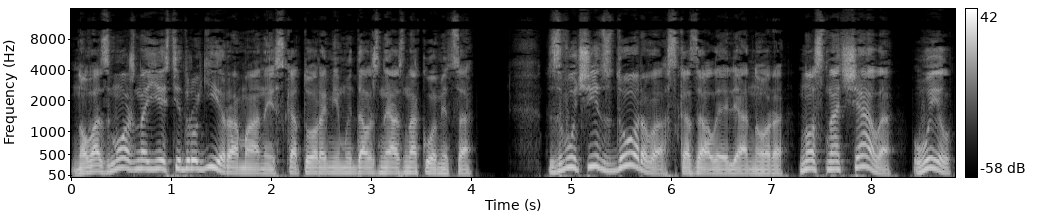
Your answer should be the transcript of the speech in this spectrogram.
но, возможно, есть и другие романы, с которыми мы должны ознакомиться. «Звучит здорово», — сказала Элеонора, — «но сначала, Уилл,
